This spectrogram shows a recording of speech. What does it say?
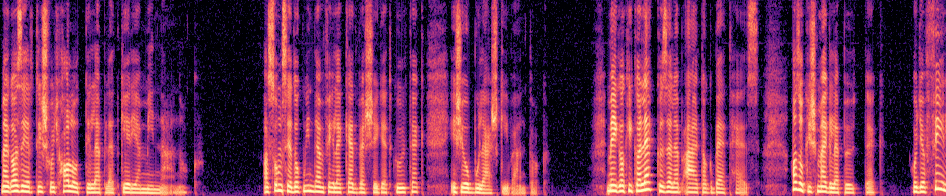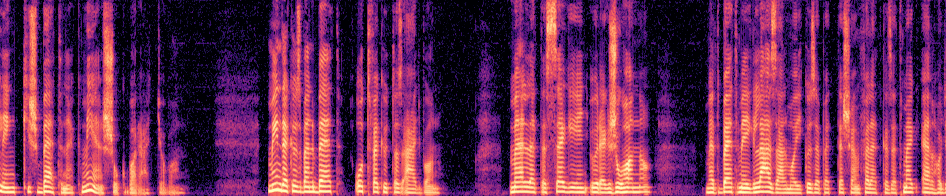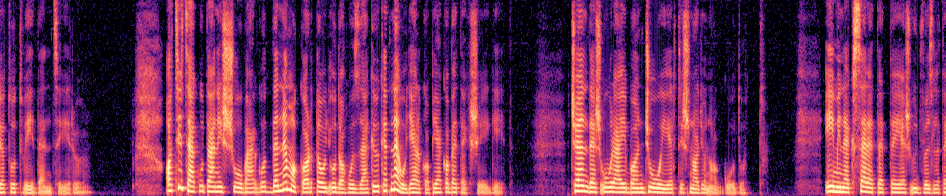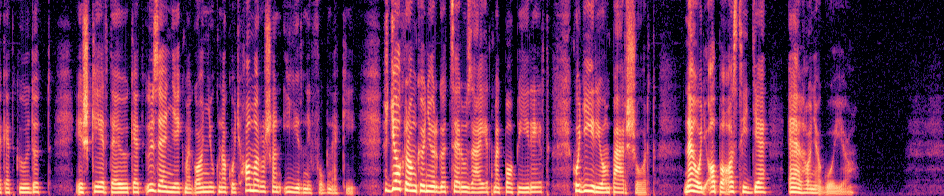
meg azért is, hogy halotti leplet kérjen Minnának. A szomszédok mindenféle kedvességet küldtek, és jobbulást kívántak. Még akik a legközelebb álltak Bethez, azok is meglepődtek, hogy a félénk kis Betnek milyen sok barátja van. Mindeközben Bet ott feküdt az ágyban. Mellette szegény, öreg Zsohanna, mert Bet még lázálmai közepette sem feledkezett meg elhagyatott védencéről. A cicák után is sóbárgott, de nem akarta, hogy odahozzák őket, nehogy elkapják a betegségét. Csendes óráiban Joeért is nagyon aggódott. Éminek szeretetteljes üdvözleteket küldött, és kérte őket, üzenjék meg anyjuknak, hogy hamarosan írni fog neki. És gyakran könyörgött ceruzáért meg papírért, hogy írjon pár sort, nehogy apa azt higgye, elhanyagolja.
